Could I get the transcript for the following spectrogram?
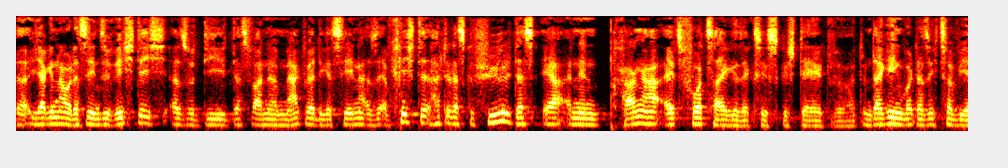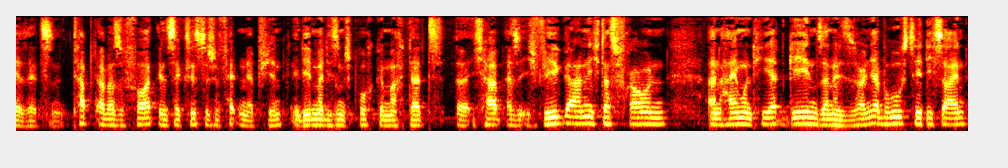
Äh, ja, genau, das sehen Sie richtig. Also die, das war eine merkwürdige Szene. Also er kriegte, hatte das Gefühl, dass er an den Pranger als Vorzeigesexist gestellt wird. Und dagegen wollte er sich zur Wehr setzen. Tappt aber sofort ins sexistische Fettnäpfchen, indem er diesen Spruch gemacht hat, äh, ich habe, also ich will gar nicht, dass Frauen an Heim und Herd gehen, sondern sie sollen ja berufstätig sein.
